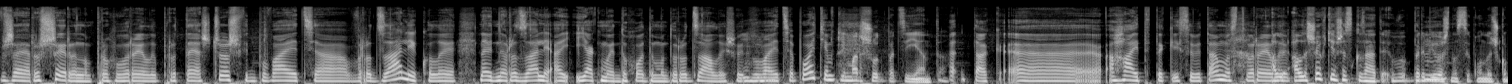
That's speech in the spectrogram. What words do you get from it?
вже розширено проговорили про те, що ж відбувається в родзалі, коли навіть не родзалі, а як ми доходимо до родзалу і що відбувається угу. потім. Такий маршрут пацієнта. Е, так, гайд такий собі там ми створили. Але, але що я хотів ще сказати, переб'єш угу. на секундочку.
